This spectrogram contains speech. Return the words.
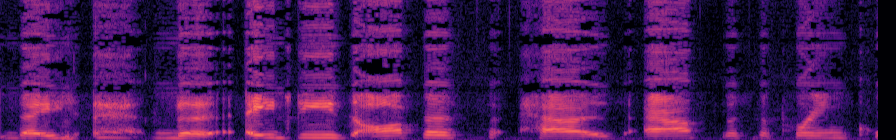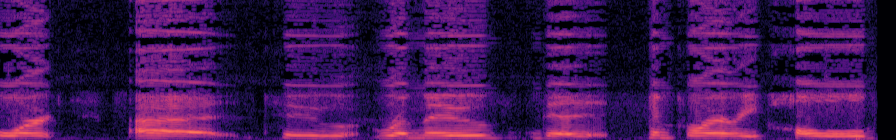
they the AG's office has asked the Supreme Court uh, to remove the temporary hold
